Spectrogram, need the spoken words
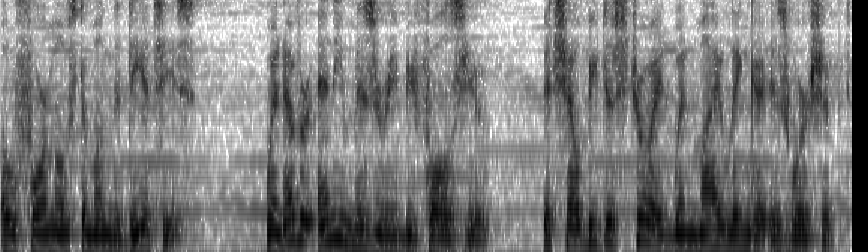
O foremost among the deities, whenever any misery befalls you, it shall be destroyed when my linga is worshipped.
